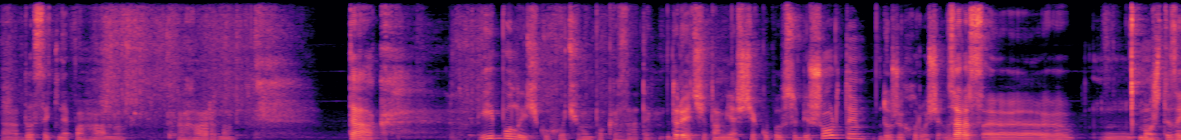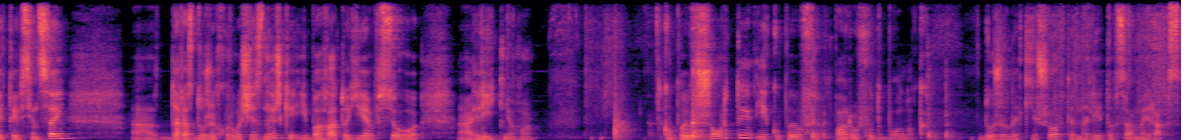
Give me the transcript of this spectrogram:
а, досить непогано, гарно. Так. І поличку хочу вам показати. До речі, там я ще купив собі шорти, дуже хороші. Зараз е, можете зайти в сінсей. Зараз дуже хороші знижки і багато є всього літнього. Купив шорти і купив пару футболок. Дуже легкі шорти на літо в самий раз.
